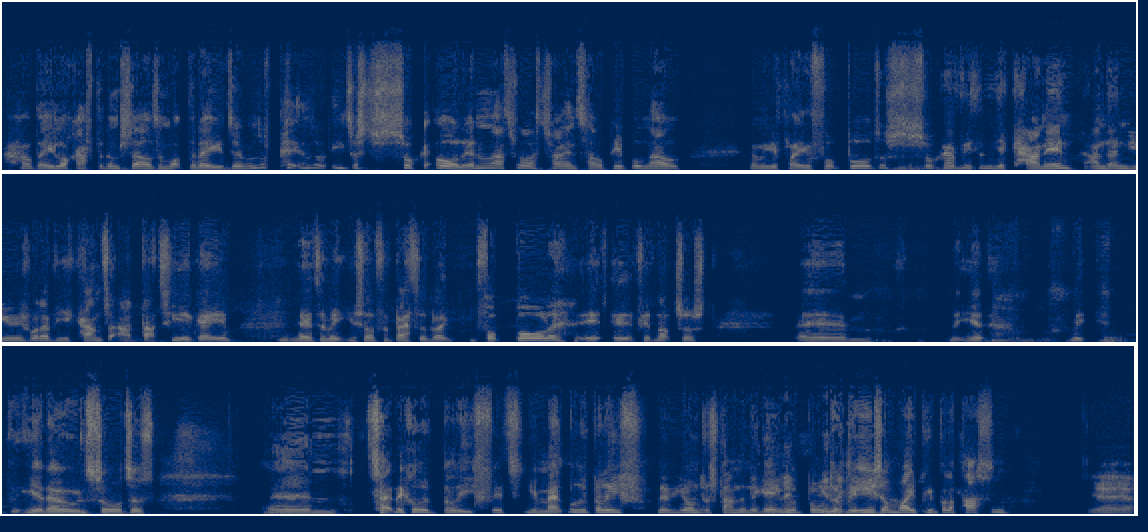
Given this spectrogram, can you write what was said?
how they look after themselves and what do they do, and just he just suck it all in, and that's what I try and tell people now and when you're playing football, just suck everything you can in and then use whatever you can to add that to your game mm-hmm. uh, to make yourself a better like footballer. If it's not just um, your, your own sort of um, technical belief, it's your mental belief, you understanding the game, the reason why people are passing. Yeah, yeah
